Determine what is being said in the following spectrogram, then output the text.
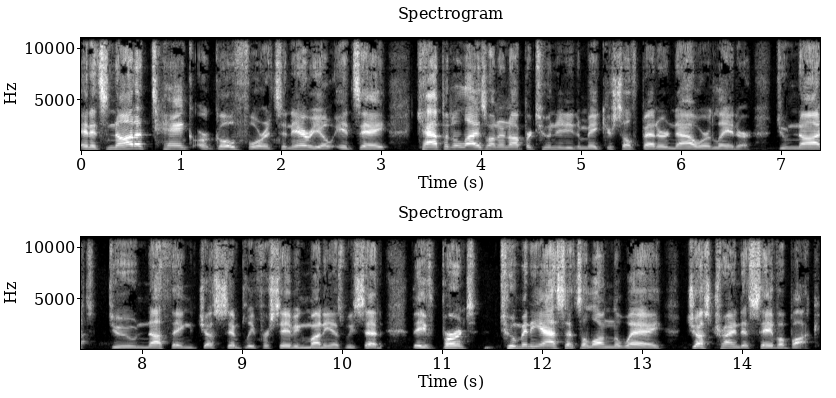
And it's not a tank or go for it scenario. It's a capitalize on an opportunity to make yourself better now or later. Do not do nothing just simply for saving money. As we said, they've burnt too many assets along the way just trying to save a buck.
